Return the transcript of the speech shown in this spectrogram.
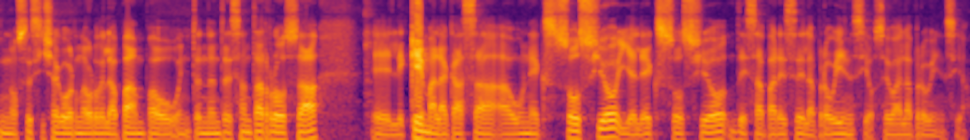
no sé si ya gobernador de La Pampa o intendente de Santa Rosa, eh, le quema la casa a un ex socio y el ex socio desaparece de la provincia o se va a la provincia.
